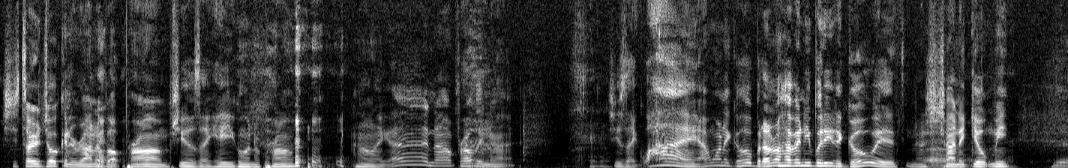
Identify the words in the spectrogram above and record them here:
she started joking around about prom. She was like, "Hey, you going to prom?" And I'm like, "Ah, no, probably not." She's like, "Why? I want to go, but I don't have anybody to go with." You know, she's trying to guilt me. Yeah.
